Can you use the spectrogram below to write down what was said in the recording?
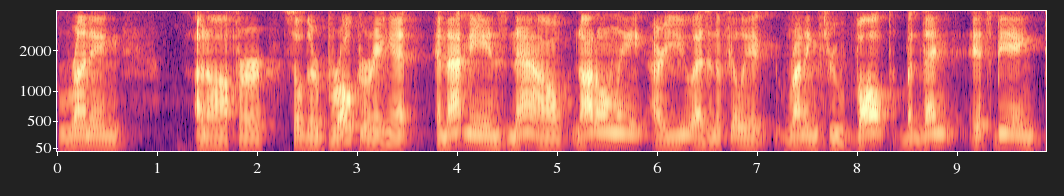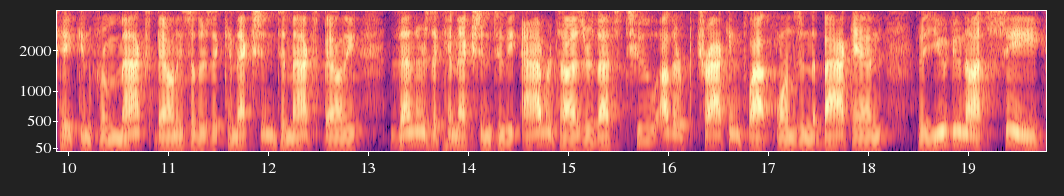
running an offer, so they're brokering it and that means now not only are you as an affiliate running through Vault, but then it's being taken from Max Bounty. So there's a connection to Max Bounty. Then there's a connection to the advertiser. That's two other tracking platforms in the back end that you do not see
